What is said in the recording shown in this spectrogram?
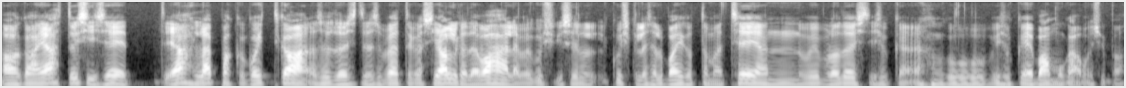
aga jah, tõsi see, et jah, läpakakott ka, sa tõesti, sa peate kas jalgade vahele või kuskil seal, kuskile seal paigutama, et see on võib-olla tõesti niisugune nagu niisugune ebamugavus juba.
